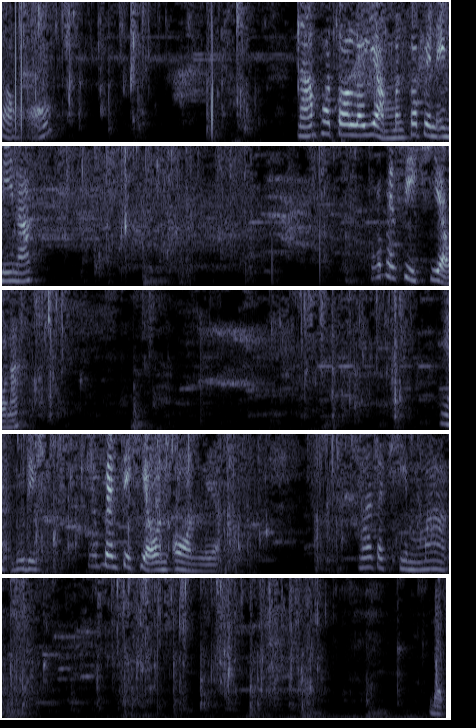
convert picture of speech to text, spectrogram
สองน้ำพอตอนเราหย่ำมันก็เป็นไอ้นี้นะมันก็เป็นสีเขียวนะ เนี่ยดูดิ ยังเป็นสีเขียวอ่อนๆเลยอะน่าจะเค็มมาก แบบ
